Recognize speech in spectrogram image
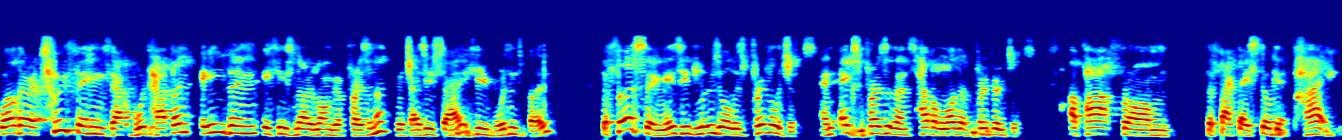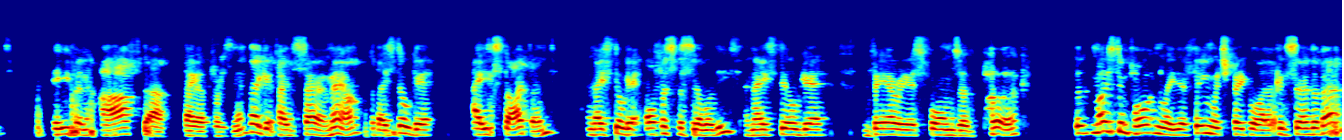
Well, there are two things that would happen, even if he's no longer president, which, as you say, he wouldn't be. The first thing is he'd lose all his privileges, and ex presidents have a lot of privileges, apart from the fact they still get paid even after they are president. They get paid the same amount, but they still get a stipend, and they still get office facilities, and they still get various forms of perk but most importantly, the thing which people are concerned about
